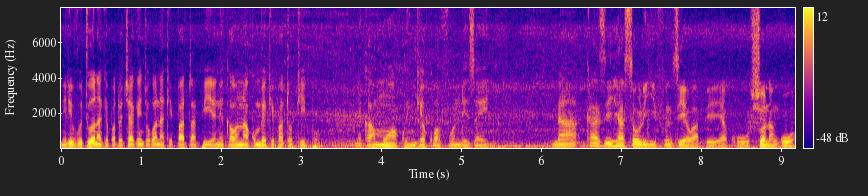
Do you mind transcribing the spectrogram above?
nilivutiwa na kipato chake nilichokuwa nakipata, pia nikaona kumbe kipato kipo, nikaamua kuingia kuwa fundi zaidi. na kazi hasa ulijifunzia wapi ya kushona nguo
